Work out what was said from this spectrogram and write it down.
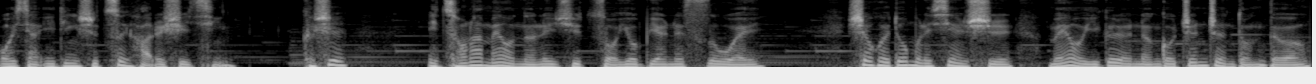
我想一定是最好的事情。可是，你从来没有能力去左右别人的思维。社会多么的现实，没有一个人能够真正懂得。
